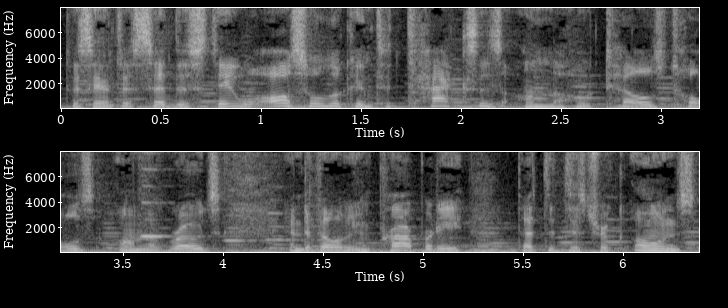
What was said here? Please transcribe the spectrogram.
DeSantis said the state will also look into taxes on the hotels, tolls on the roads, and developing property that the district owns.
